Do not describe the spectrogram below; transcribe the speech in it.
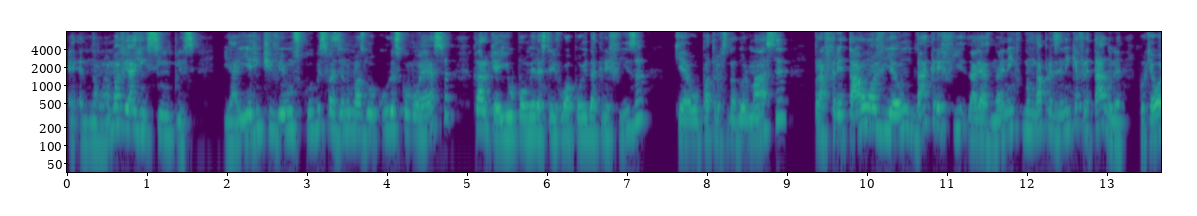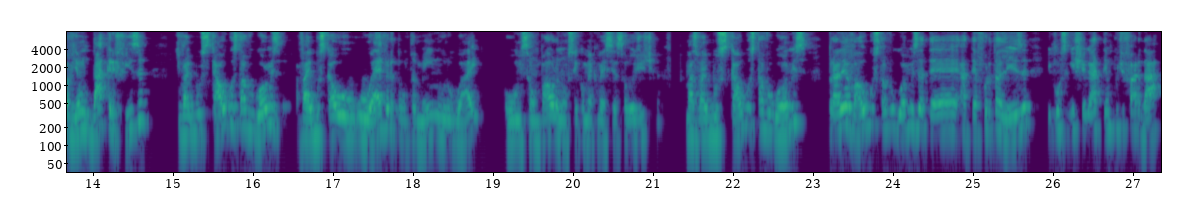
é, não é uma viagem simples. E aí a gente vê uns clubes fazendo umas loucuras como essa. Claro que aí o Palmeiras teve o apoio da Crefisa, que é o patrocinador master, para fretar um avião da Crefisa. Aliás, não, é nem, não dá para dizer nem que é fretado, né? Porque é o avião da Crefisa que vai buscar o Gustavo Gomes, vai buscar o, o Everton também no Uruguai, ou em São Paulo, não sei como é que vai ser essa logística, mas vai buscar o Gustavo Gomes para levar o Gustavo Gomes até, até Fortaleza e conseguir chegar a tempo de fardar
